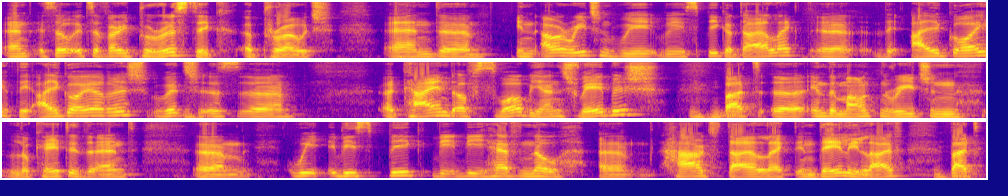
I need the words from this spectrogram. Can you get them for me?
And so it's a very puristic approach. And um, in our region, we, we speak a dialect, uh, the Allgäu, the Allgäuerisch, which is uh, a kind of Swabian, Schwäbisch, but uh, in the mountain region located. And um, we, we speak, we, we have no um, hard dialect in daily life, but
